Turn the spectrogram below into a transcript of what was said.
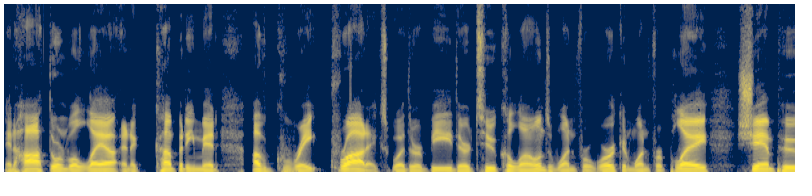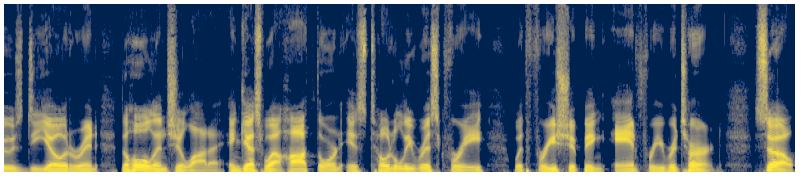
and Hawthorne will lay out an accompaniment of great products, whether it be their two colognes, one for work and one for play, shampoos, deodorant, the whole enchilada. And guess what? Hawthorne is totally risk free with free shipping and free return. So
